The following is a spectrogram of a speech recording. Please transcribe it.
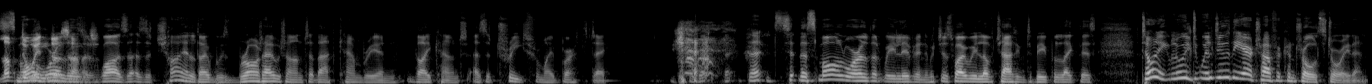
Loved the windows on it. it. was as a child, I was brought out onto that Cambrian Viscount as a treat for my birthday. That's the small world that we live in, which is why we love chatting to people like this. Tony, we'll, we'll do the air traffic control story then.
